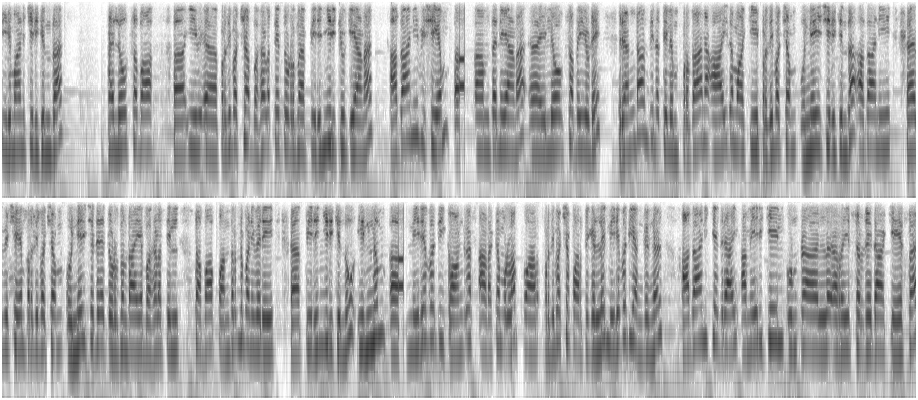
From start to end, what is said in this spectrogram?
തീരുമാനിച്ചിരിക്കുന്നത്. ലോക്സഭ ഈ പ്രതിപക്ഷ ബഹളത്തെ തുടർന്ന് പിരിഞ്ഞിരിക്കുകയാണ്. അദാനി വിഷയം തന്നെയാണ് ലോക്സഭയുടെ രണ്ടാം ദിനത്തിലും പ്രധാന ആയുധമാക്കി പ്രതിപക്ഷം ഉന്നയിച്ചിരിക്കുന്നത്. അദാനി വിഷയം പ്രതിപക്ഷം ഉന്നയിച്ചതിനെ തുടർന്നുണ്ടായ ബഹളത്തിൽ സഭ പന്ത്രണ്ട് മണിവരെ പിരിഞ്ഞിരിക്കുന്നു. ഇന്നും നിരവധി കോൺഗ്രസ് അടക്കമുള്ള പ്രതിപക്ഷ പാർട്ടികളിലെ നിരവധി അംഗങ്ങൾ അദാനിക്കെതിരായി അമേരിക്കയിൽ രജിസ്റ്റർ ചെയ്ത കേസ്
